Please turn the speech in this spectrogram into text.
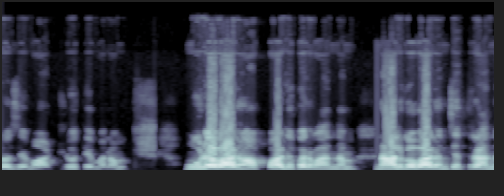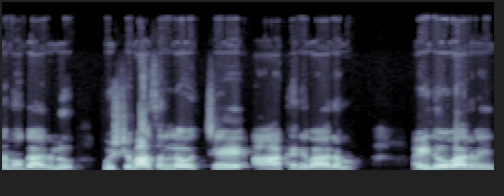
రోజేమో అట్లు తిమ్మనం మూడో వారం అప్పాలు పరమాన్నం నాలుగో వారం చిత్రాన్నము గారులు. పుష్యమాసంలో వచ్చే ఆఖరి వారం ఐదో వారం ఏం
